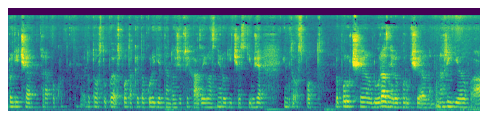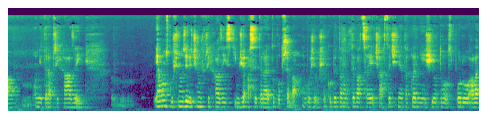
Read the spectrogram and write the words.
rodiče, teda pokud do toho vstupuje ospod, tak je to kvůli dětem, takže přicházejí vlastně rodiče s tím, že jim to ospod doporučil, důrazně doporučil nebo nařídil a oni teda přicházejí. Já mám zkušenost, že většinou přicházejí s tím, že asi teda je to potřeba, nebo že už jakoby ta motivace je částečně takhle vnější od toho spodu, ale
